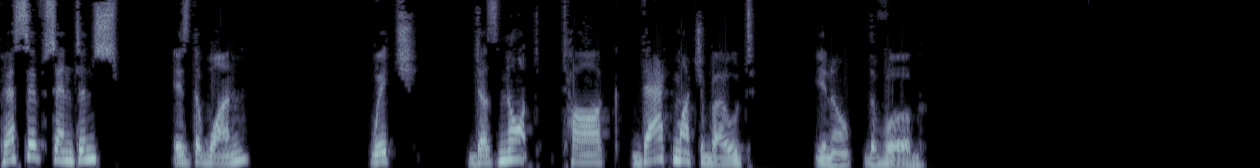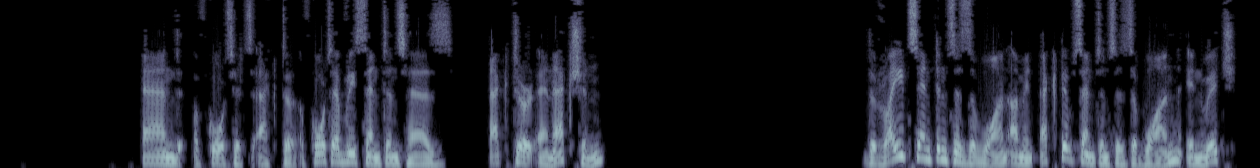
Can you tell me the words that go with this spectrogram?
Passive sentence is the one which does not talk that much about, you know, the verb. and of course its actor. Of course every sentence has actor and action. The right sentence is the one, I mean active sentence is the one in which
